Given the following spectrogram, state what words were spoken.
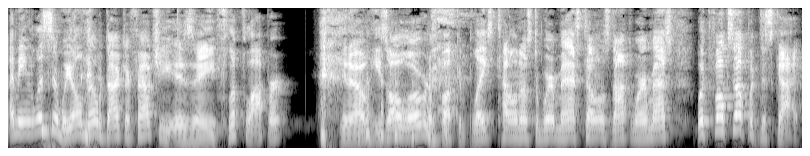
I mean, listen, we all know Dr. Fauci is a flip flopper. You know, he's all over the fucking place telling us to wear masks, telling us not to wear masks. What the fuck's up with this guy?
